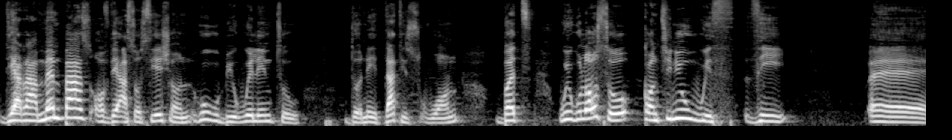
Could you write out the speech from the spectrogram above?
there are members of the association who will be willing to donate. That is one. But we will also continue with the uh,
